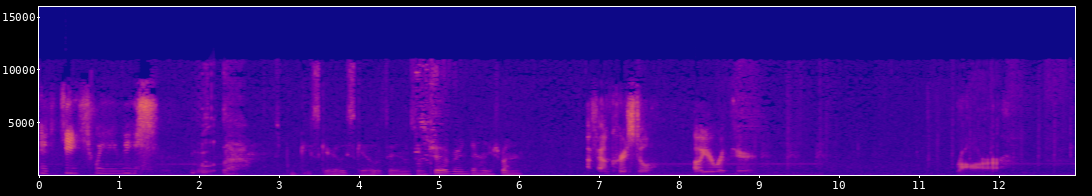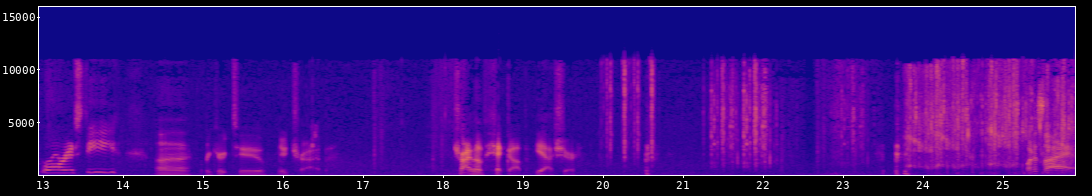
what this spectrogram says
Itchy Sweeney. Spooky, scarily skeletons and shivering down your spine. I found Crystal. Oh, you're right there. Rawr. Roristy! Uh, recruit to new tribe. Tribe of Hiccup. Yeah, sure. What is that?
